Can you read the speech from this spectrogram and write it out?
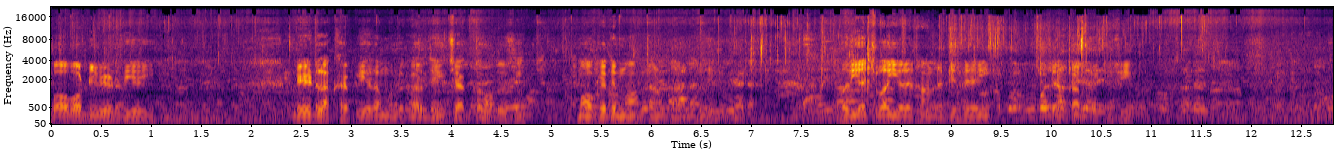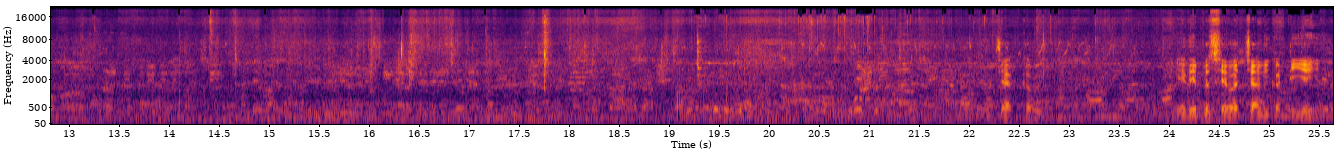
ਬਹੁਤ ਬੋਡੀ weight ਦੀ ਹੈ ਜੀ। 1.5 ਲੱਖ ਰੁਪਏ ਦਾ ਮੁੱਲ ਕਰਦੇ ਆ ਜੀ, ਚੈੱਕ ਕਰੋ ਤੁਸੀਂ। ਮੌਕੇ ਤੇ ਮਾਨਤਾਨ ਕਰ ਦਾਂਗੇ ਵਧੀਆ ਚਵਾਈ ਵਾਲੇ ਥਾਂ ਲੱਗੇ ਹੋਏ ਆ ਜੀ। ਚੈੱਕ ਕਰ ਲਓ ਤੁਸੀਂ। ਚੈੱਕ ਕਰੋ। ਇਹਦੇ ਪਿੱਛੇ ਬੱਚਾ ਵੀ ਕੱਟੀ ਆ ਜੀ।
